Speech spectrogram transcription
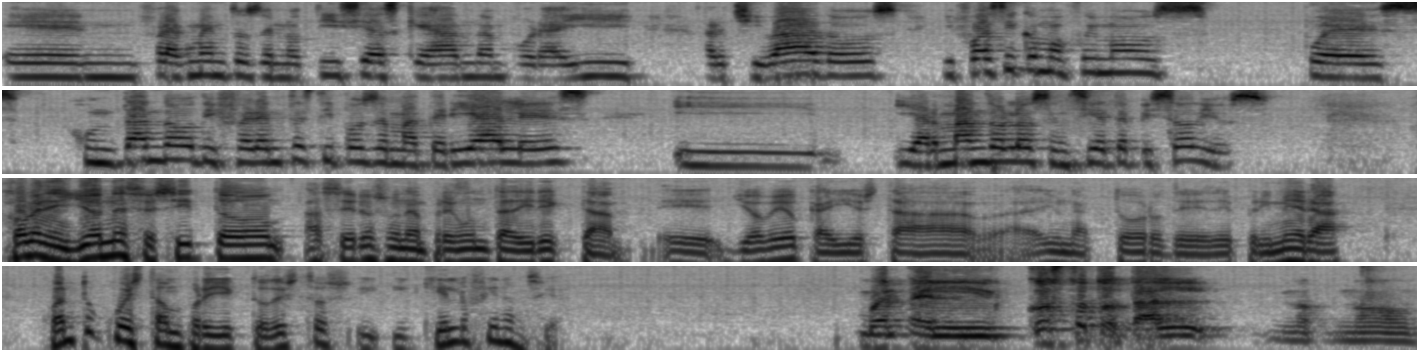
en fragmentos de noticias que andan por ahí archivados y fue así como fuimos pues juntando diferentes tipos de materiales y, armándolos en siete episodios. Jóvenes, yo necesito haceros una pregunta directa. Eh, yo veo que ahí está, hay un actor de primera ¿Cuánto cuesta un proyecto de estos y, quién lo financia? Bueno, el costo total no,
